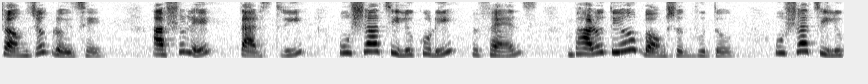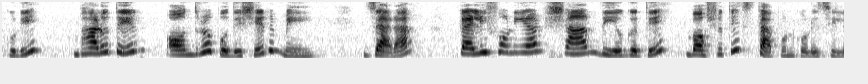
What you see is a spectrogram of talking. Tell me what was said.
সংযোগ রয়েছে। আসলে তার স্ত্রী উষা চিলুকুড়ি ভ্যান্স ভারতীয় বংশোদ্ভূত। উষা চিলুকুড়ি ভারতের অন্ধ্রপ্রদেশের মেয়ে, যারা ক্যালিফোর্নিয়ার সান দিয়োগোতে বসতি স্থাপন করেছিল।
